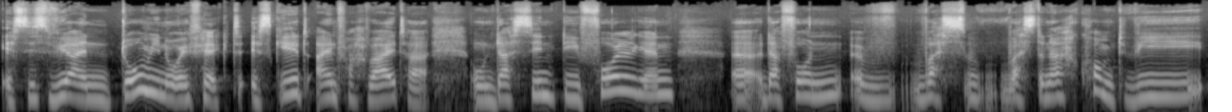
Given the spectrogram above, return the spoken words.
es ist wie ein Dominoeffekt. Es geht einfach weiter. Und das sind die Folgen äh, davon, äh, was, was danach kommt, wie,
